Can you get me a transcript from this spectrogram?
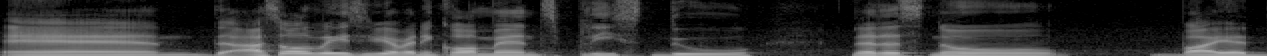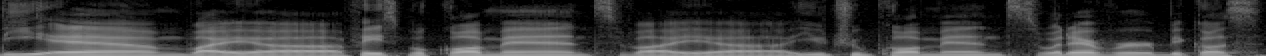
And as always, if you have any comments, please do let us know via DM, via Facebook comments, via YouTube comments, whatever, because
